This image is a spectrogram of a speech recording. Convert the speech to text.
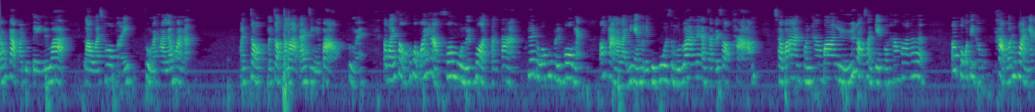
ต้องกลับมาดูตัวเองด้วยว่า เราอะชอบไหมถูกไหมคะแล้วมันอะมันจาะมันจาะตลาดได้จริงหรือเปล่าถูกไหมต่อไปสองเขาบอกว่าให้หาข้อมูลเว็บบอร์ดต่างๆ เพื่อดูว่าผู้บริโภคเนี่ยต้องการอะไรนี่ไงเหมือนที่ครูพูดสมมุติว่านักเรียนอาจจะไปสอบถาม ชาวบ้านคนข้างบ้าน หรือลองสังเกตคนข้างบ้านว่าเออปกติเขาถามว่าทุกวันเนี้ย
